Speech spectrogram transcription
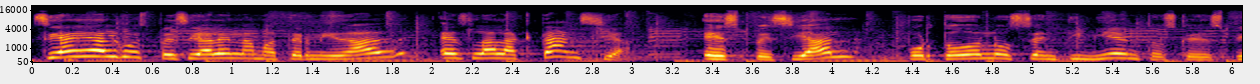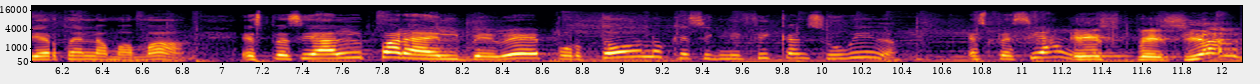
Si hay algo especial en la maternidad es la lactancia. Especial por todos los sentimientos que despierta en la mamá. Especial para el bebé por todo lo que significa en su vida. Especial. Especial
